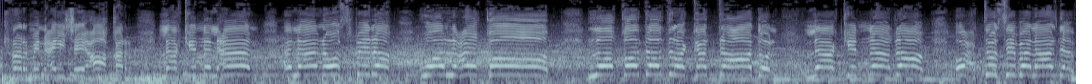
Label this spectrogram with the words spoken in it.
أكثر من أي شيء آخر. لكن الآن الآن أسبرق والعقاب. لقد أدرك التعادل. لكن نعم احتسب الهدف.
